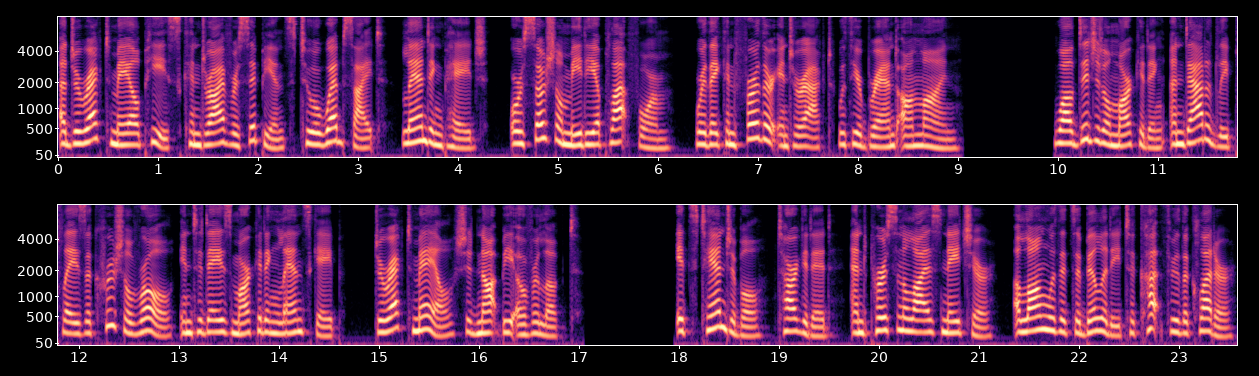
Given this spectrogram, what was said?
a direct mail piece can drive recipients to a website, landing page, or social media platform where they can further interact with your brand online. While digital marketing undoubtedly plays a crucial role in today's marketing landscape, direct mail should not be overlooked. Its tangible, targeted, and personalized nature, along with its ability to cut through the clutter,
